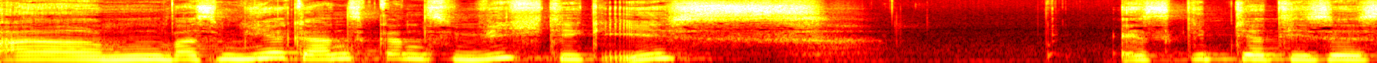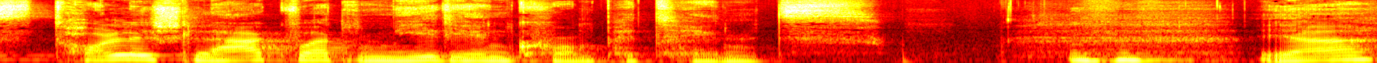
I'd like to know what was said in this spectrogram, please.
Ähm, was mir ganz, ganz wichtig ist, es gibt ja dieses tolle Schlagwort Medienkompetenz. Mhm. Ja,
